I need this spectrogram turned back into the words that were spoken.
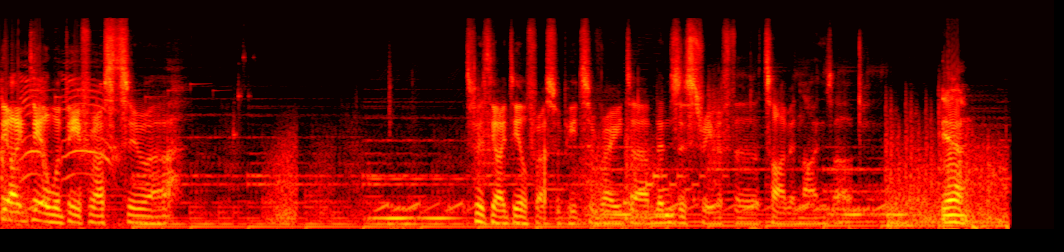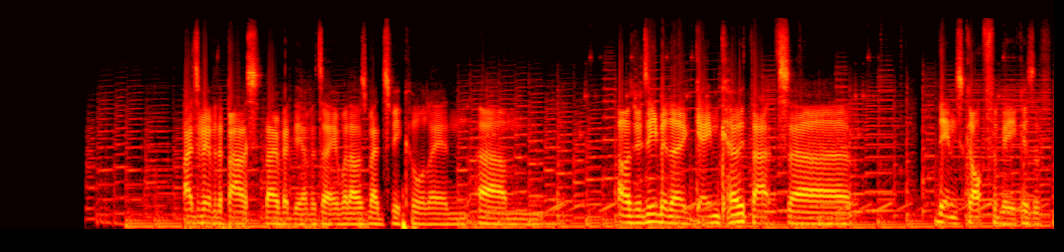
the ideal would be for us to. Uh, I suppose the ideal for us would be to raid uh, Ninja Stream if the timing lines up. Yeah. I had a bit of an embarrassing moment the other day when I was meant to be calling. Um, I was redeeming a game code that uh, Nim's got for me because of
